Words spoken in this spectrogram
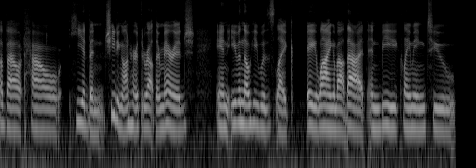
about how he had been cheating on her throughout their marriage, and even though he was like a lying about that and b claiming to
